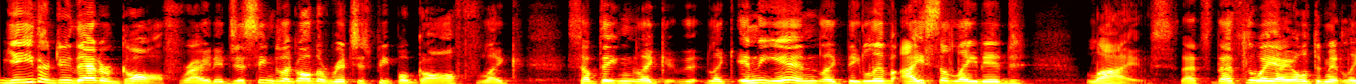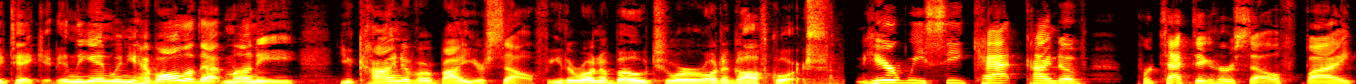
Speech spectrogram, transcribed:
you either do that or golf, right? It just seems like all the richest people golf, like something like like in the end, like they live isolated lives. That's that's the way I ultimately take it. In the end, when you have all of that money, you kind of are by yourself, either on a boat or on a golf course. here we see Kat kind of protecting herself by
